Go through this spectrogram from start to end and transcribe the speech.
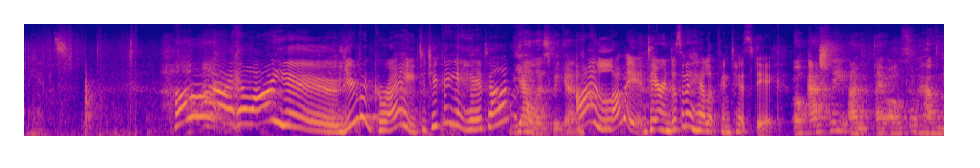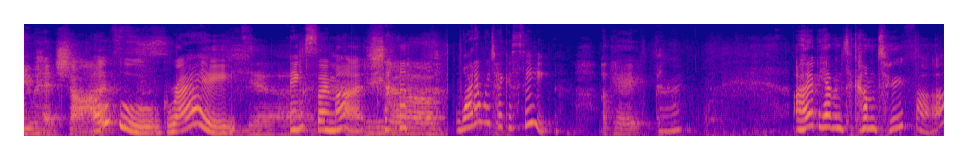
Idiots. Hi, how are you? You look great. Did you get your hair done? Yeah, last weekend. I love it. Darren, doesn't her hair look fantastic? oh, Ashley, I, I also have new headshots. Oh, great. Yeah. Thanks so much. Here you go. Why don't we take a seat? okay. All right. I hope you haven't come too far.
